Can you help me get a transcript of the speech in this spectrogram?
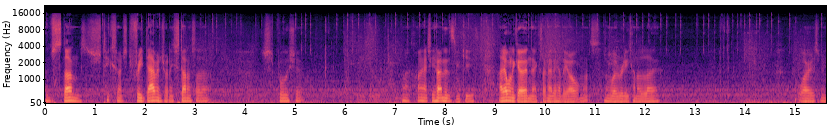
Them stuns just take so much free damage when they stun us like that. Just bullshit. Oh, I actually landed some keys. I don't want to go in there because I know they have the ultimates and we're really kind of low. That worries me.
